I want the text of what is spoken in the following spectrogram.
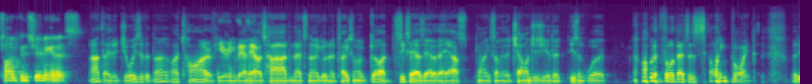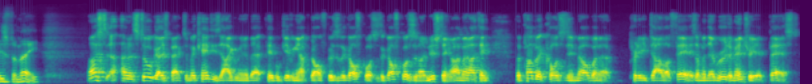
time consuming and it's. Aren't they the joys of it though? I tire of hearing about how it's hard and that's no good and it takes on God six hours out of the house playing something that challenges you that isn't work. I would have thought that's a selling point. That is for me. And it still goes back to Mackenzie's argument about people giving up golf because of the golf courses. The golf courses are not interesting. I mean, I think the public courses in Melbourne are pretty dull affairs. I mean, they're rudimentary at best.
